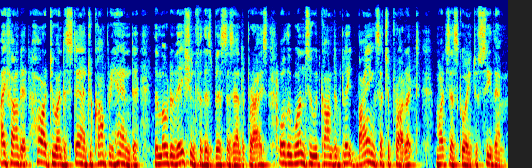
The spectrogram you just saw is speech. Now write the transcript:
I found it hard to understand, to comprehend the motivation for this business enterprise, or the ones who would contemplate buying such a product, much less going to see them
